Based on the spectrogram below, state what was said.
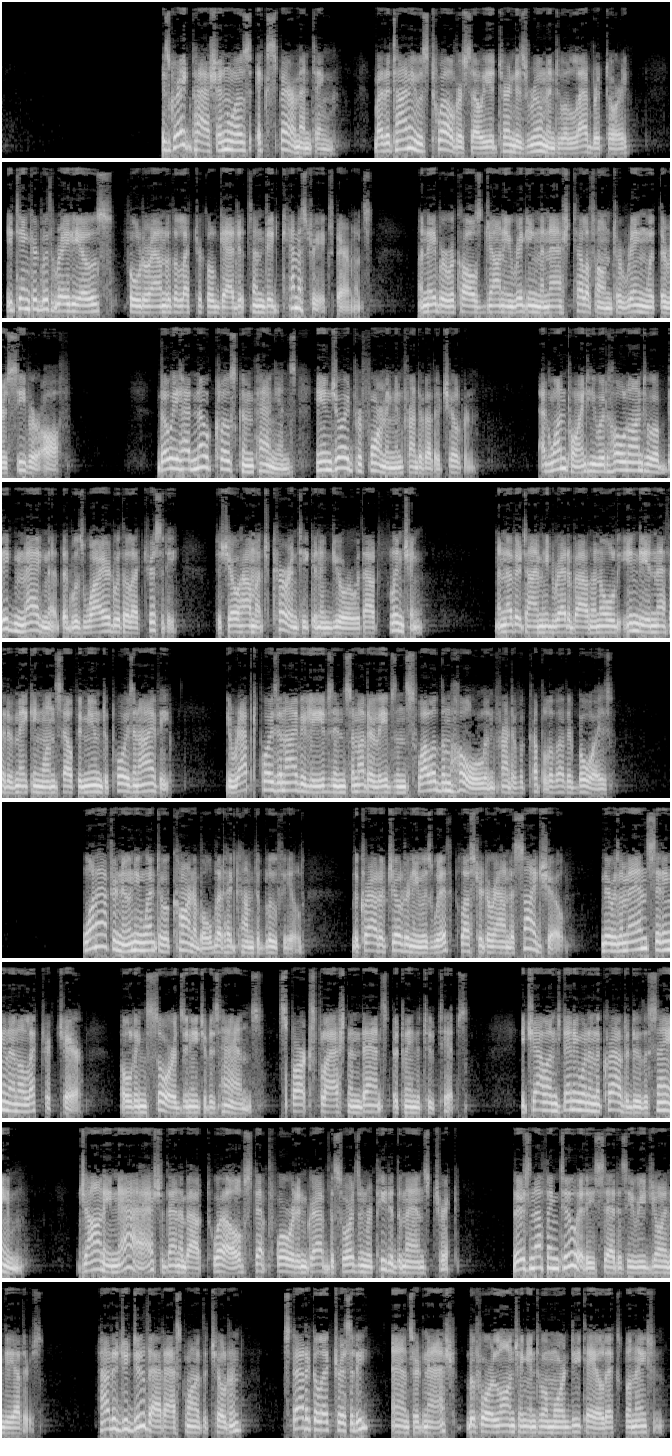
His great passion was experimenting. By the time he was twelve or so, he had turned his room into a laboratory. He tinkered with radios, fooled around with electrical gadgets, and did chemistry experiments. A neighbor recalls Johnny rigging the Nash telephone to ring with the receiver off. Though he had no close companions, he enjoyed performing in front of other children. At one point he would hold on to a big magnet that was wired with electricity, to show how much current he could endure without flinching. Another time he'd read about an old Indian method of making oneself immune to poison ivy. He wrapped poison ivy leaves in some other leaves and swallowed them whole in front of a couple of other boys. One afternoon he went to a carnival that had come to Bluefield. The crowd of children he was with clustered around a sideshow. There was a man sitting in an electric chair, holding swords in each of his hands. Sparks flashed and danced between the two tips. He challenged anyone in the crowd to do the same, Johnny Nash, then about twelve, stepped forward and grabbed the swords and repeated the man's trick. "'There's nothing to it,' he said as he rejoined the others. "'How did you do that?' asked one of the children. "'Static electricity,' answered Nash, before launching into a more detailed explanation.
